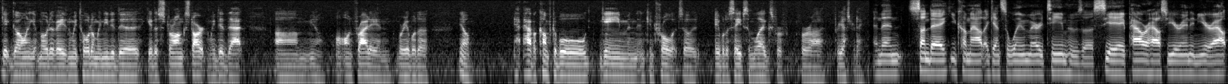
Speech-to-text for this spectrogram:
get going and get motivated. And we told them we needed to get a strong start, and we did that, um, you know, on Friday, and we're able to, you know, have a comfortable game and, and control it. So able to save some legs for for uh, for yesterday. And then Sunday, you come out against a William Mary team who's a CAA powerhouse year in and year out,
